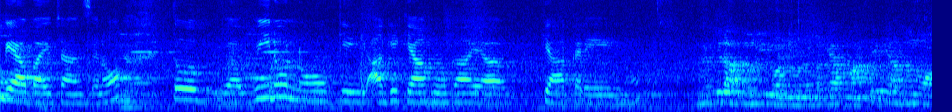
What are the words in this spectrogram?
गया बाय चांस यू नो तो वी डोंट नो कि आगे क्या होगा या क्या करे यू नो फिर आप दोनों की बॉन्डिंग में क्या आप मानते कि आप दोनों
